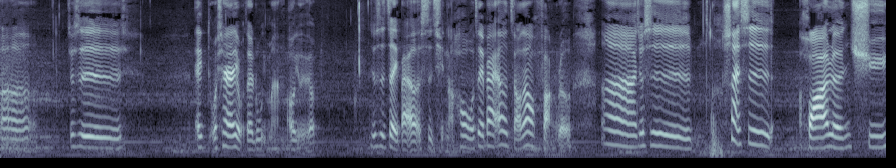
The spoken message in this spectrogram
呃就是哎、我现在有在录音吗？哦有有，就是这礼拜二的事情。然后我这礼拜二找到房了，呃，就是算是华人区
